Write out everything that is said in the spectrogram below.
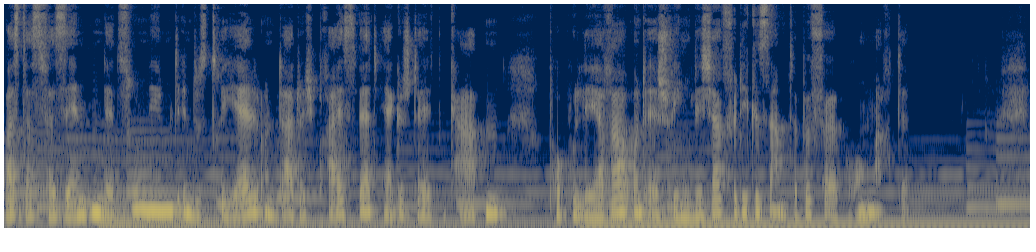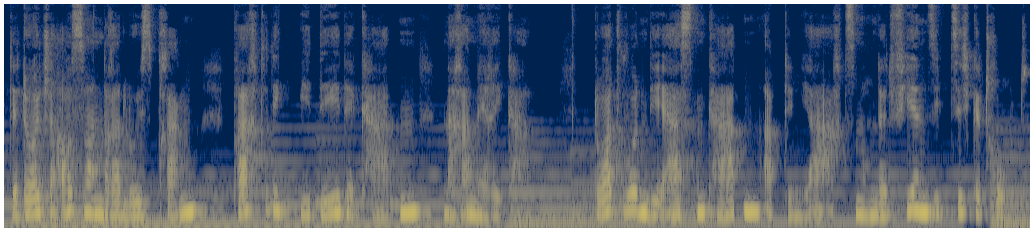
was das Versenden der zunehmend industriell und dadurch preiswert hergestellten Karten populärer und erschwinglicher für die gesamte Bevölkerung machte. Der deutsche Auswanderer Louis Prang brachte die Idee der Karten nach Amerika. Dort wurden die ersten Karten ab dem Jahr 1874 gedruckt.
